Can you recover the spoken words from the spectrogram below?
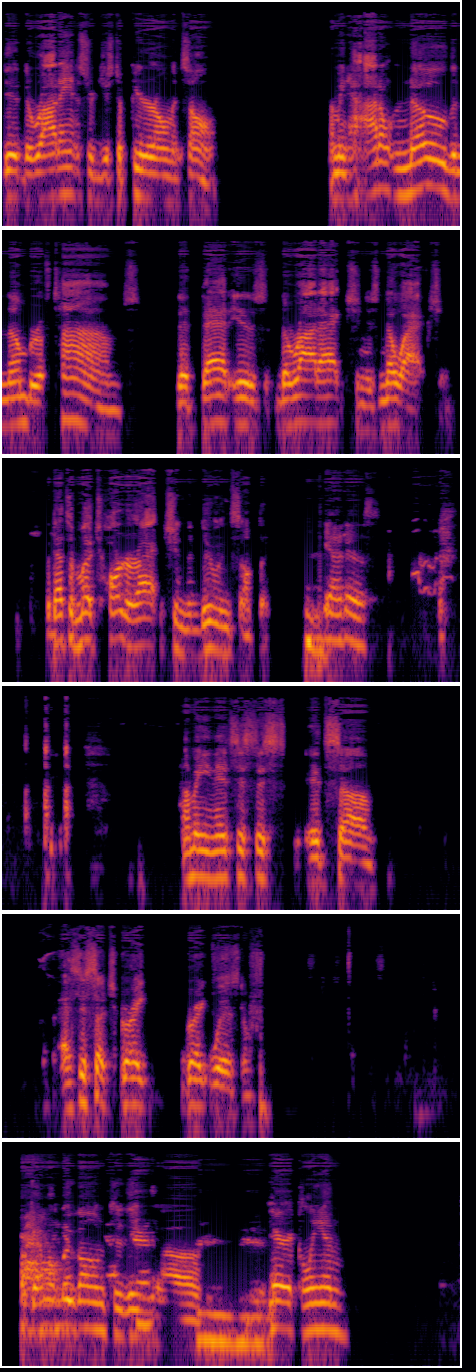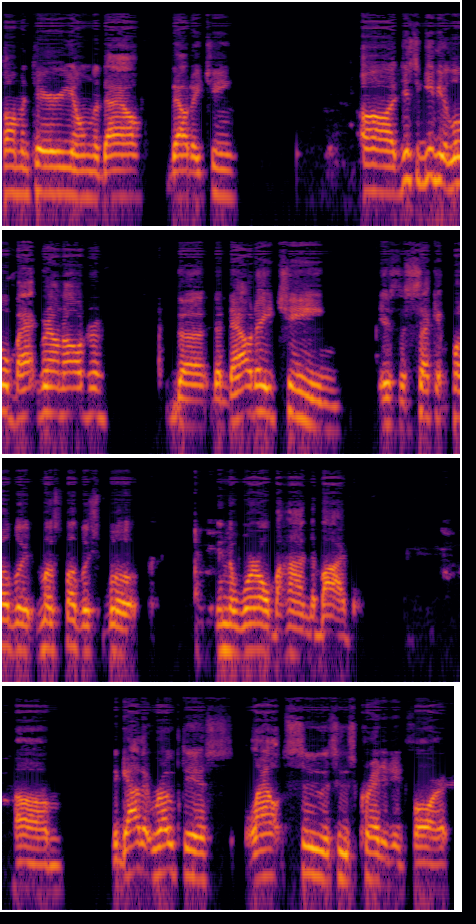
did the right answer just appear on its own? I mean, I don't know the number of times that that is the right action is no action, but that's a much harder action than doing something. Yeah, it is. I mean, it's just this, it's, um, that's just such great, great wisdom. Okay, I'm going to move on to the uh, Derek Lin commentary on the Tao, Tao Te Ching. Uh, just to give you a little background, Audra, the, the Tao Te Ching is the second public, most published book in the world behind the Bible. Um, the guy that wrote this, Lao Tzu, is who's credited for it.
